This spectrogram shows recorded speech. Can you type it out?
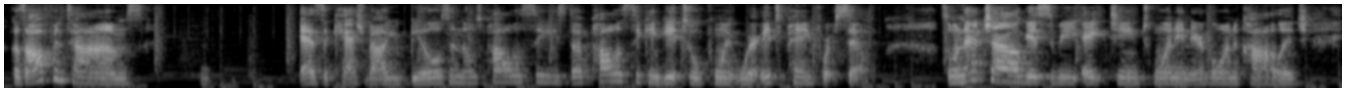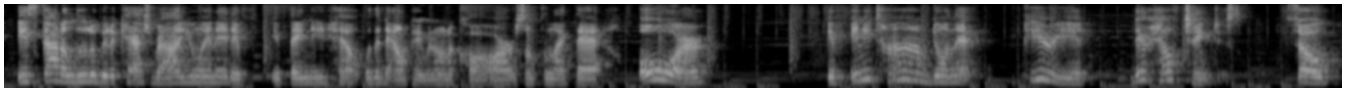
Because oftentimes as the cash value builds in those policies, the policy can get to a point where it's paying for itself. So when that child gets to be 18, 20 and they're going to college, it's got a little bit of cash value in it if if they need help with a down payment on a car or something like that or if any time during that period their health changes so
